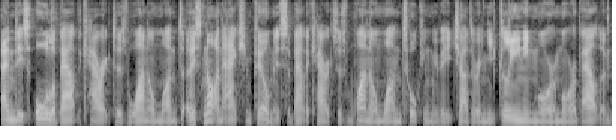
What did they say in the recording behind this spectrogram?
and it's all about the characters one on one. It's not an action film, it's about the characters one on one talking with each other and you gleaning more and more about them.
